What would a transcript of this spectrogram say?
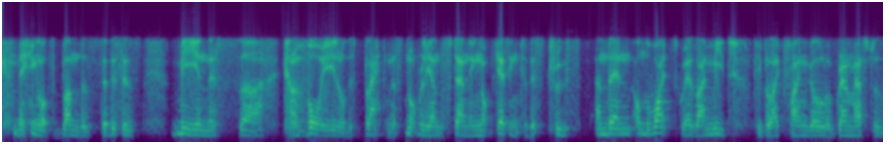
making lots of blunders. So this is me in this uh, kind of void or this blackness, not really understanding, not getting to this truth. And then on the white squares, I meet people like Finegold or grandmasters,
